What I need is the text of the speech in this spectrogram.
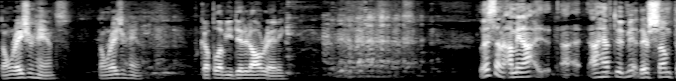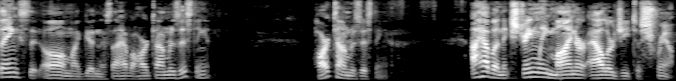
Don't raise your hands. Don't raise your hand. A couple of you did it already. Listen, I mean, I, I, I have to admit, there's some things that, oh my goodness, I have a hard time resisting it. Hard time resisting it. I have an extremely minor allergy to shrimp.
